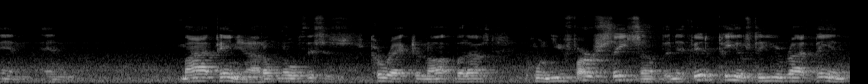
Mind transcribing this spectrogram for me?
and and my opinion, I don't know if this is correct or not, but I when you first see something, if it appeals to you right then,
